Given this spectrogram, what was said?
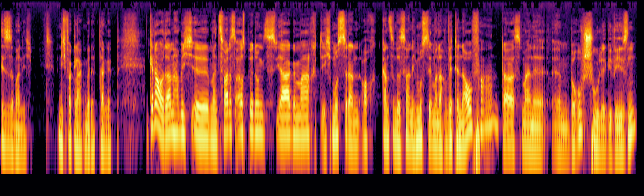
Ist es aber nicht. Nicht verklagen, bitte. Danke. Genau, dann habe ich äh, mein zweites Ausbildungsjahr gemacht. Ich musste dann auch ganz interessant, ich musste immer nach Wittenau fahren. Da ist meine ähm, Berufsschule gewesen.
